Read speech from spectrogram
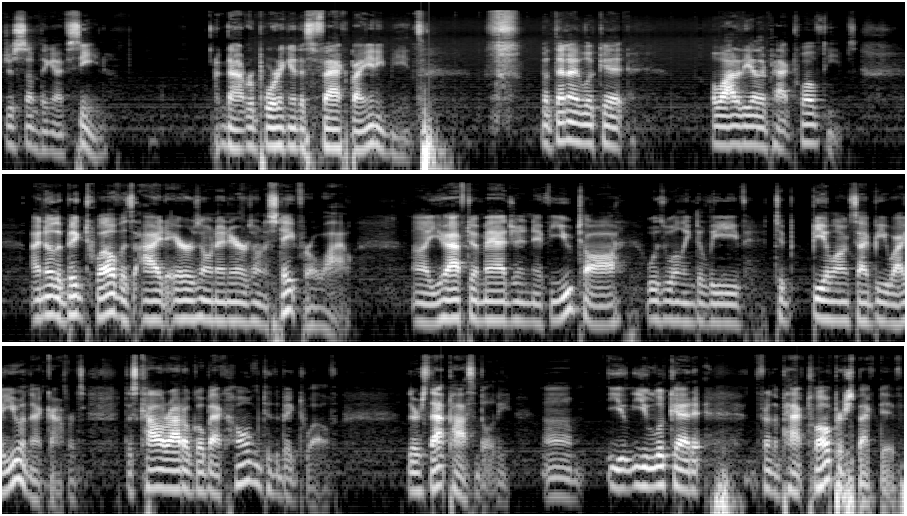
Just something I've seen not reporting it as fact by any means. But then I look at a lot of the other Pac 12 teams. I know the Big 12 has eyed Arizona and Arizona State for a while. Uh, you have to imagine if Utah was willing to leave to be alongside BYU in that conference. Does Colorado go back home to the Big 12? There's that possibility. Um, you, you look at it from the Pac 12 perspective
